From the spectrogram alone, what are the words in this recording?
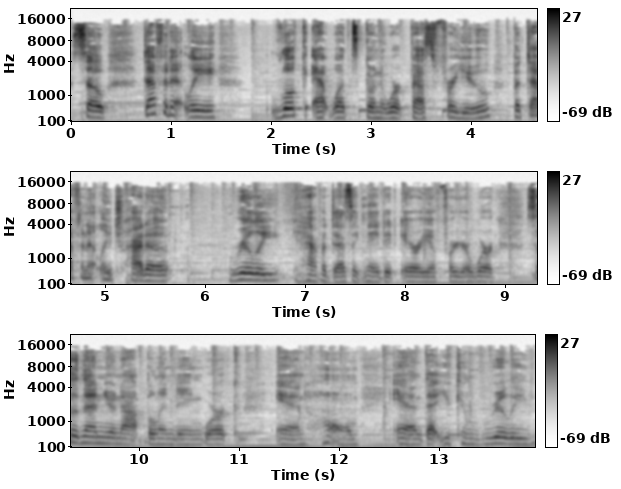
So definitely look at what's going to work best for you, but definitely try to really have a designated area for your work so then you're not blending work and home and that you can really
